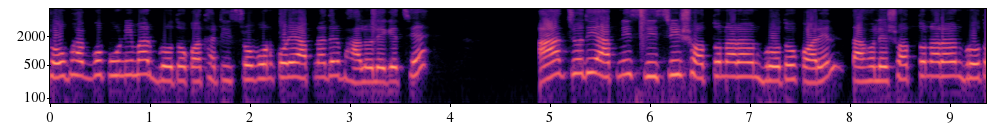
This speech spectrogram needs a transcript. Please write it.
সৌভাগ্য পূর্ণিমার ব্রত কথাটি শ্রবণ করে আপনাদের ভালো লেগেছে। আজ যদি আপনি শ্রী শ্রী সত্যনারায়ণ ব্রত করেন, তাহলে সত্যনারায়ণ ব্রত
